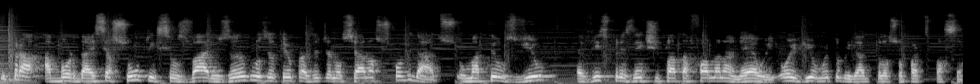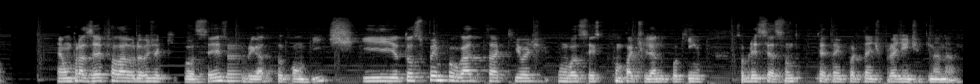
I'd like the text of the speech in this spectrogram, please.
E para abordar esse assunto em seus vários ângulos, eu tenho o prazer de anunciar nossos convidados. O Matheus Vil é vice-presidente de plataforma na Nelway. Oi, Vil, muito obrigado pela sua participação. É um prazer falar hoje aqui com vocês, obrigado pelo convite. E eu estou super empolgado de estar aqui hoje com vocês, compartilhando um pouquinho sobre esse assunto que é tão importante para a gente aqui na Nelway.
